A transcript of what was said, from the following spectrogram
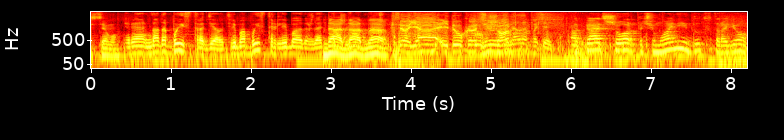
систему. Реально, надо быстро делать. Либо быстро, либо ждать. Да, поджима. да, да. Все, я иду, короче, шорт. надо потеть. Опять шорт. Почему они идут втроем?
